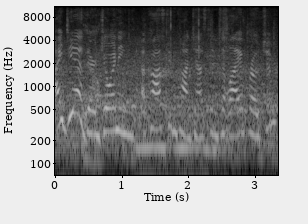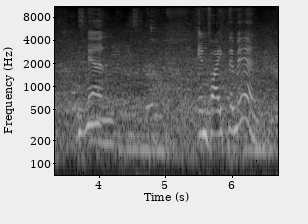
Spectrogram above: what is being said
idea they're joining a costume contest until I approach them mm-hmm. and invite them in.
